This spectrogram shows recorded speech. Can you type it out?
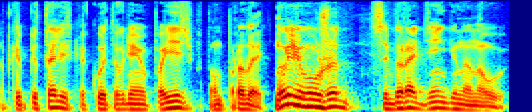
откапиталить, какое-то время поездить, потом продать. Ну, или уже собирать деньги на новую,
